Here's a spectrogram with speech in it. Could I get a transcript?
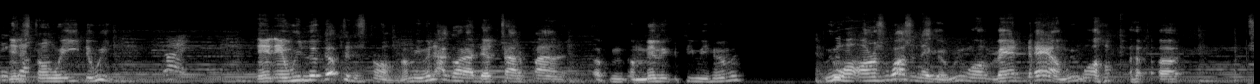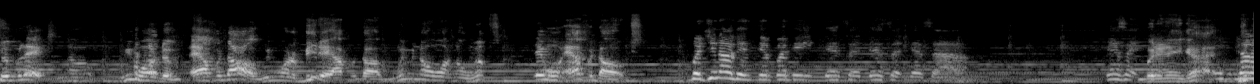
and the strong will eat the weak. Right. And and we looked up to the strong. I mean, we're not going out there trying to find a, a mimic to Pee Wee Herman. We want Arnold Schwarzenegger. We want Van Damme. We want uh, uh, Triple X. You know, we want the alpha dog. We want to be the alpha dog. Women don't want no wimps. They want alpha dogs. But you know, that that- but the, there's a there's a there's a there's a But it ain't God. no,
